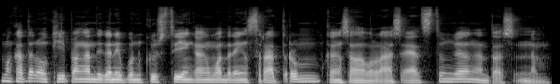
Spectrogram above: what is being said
Makaten ugi pangandikanipun Gusti ingkang wonten ing serat Rum gangsal welas ayat setunggal ngantos 6.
